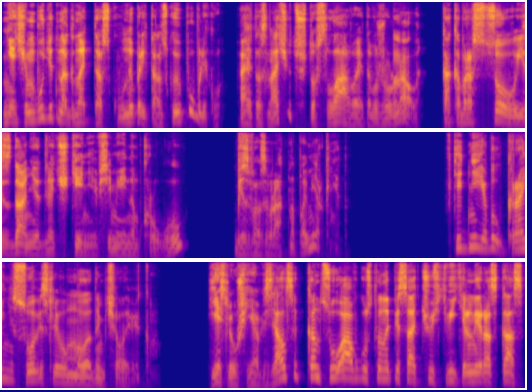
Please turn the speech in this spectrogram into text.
нечем будет нагнать тоску на британскую публику, а это значит, что слава этого журнала, как образцового издания для чтения в семейном кругу, безвозвратно померкнет. Те дни я был крайне совестливым молодым человеком. Если уж я взялся к концу августа написать чувствительный рассказ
